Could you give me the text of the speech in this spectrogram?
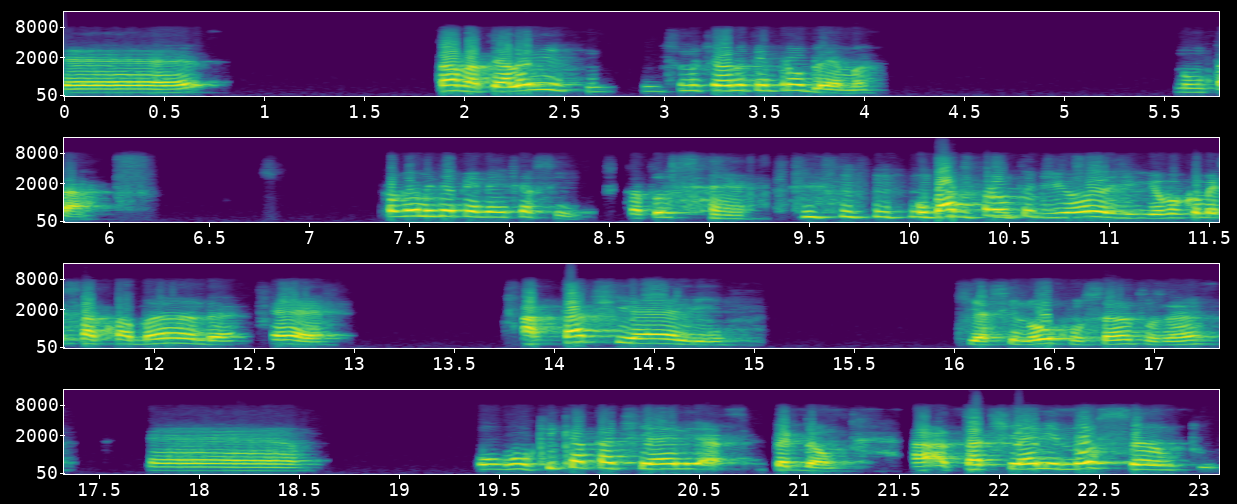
É... Tá na tela aí? Se não tiver, não tem problema. Não tá. Programa independente é assim, tá tudo certo. O bate-pronto de hoje, e eu vou começar com a Amanda, é a Tatiele que assinou com o Santos, né? É, o, o, que, que a Tatiele, perdão, a Tatiele no Santos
